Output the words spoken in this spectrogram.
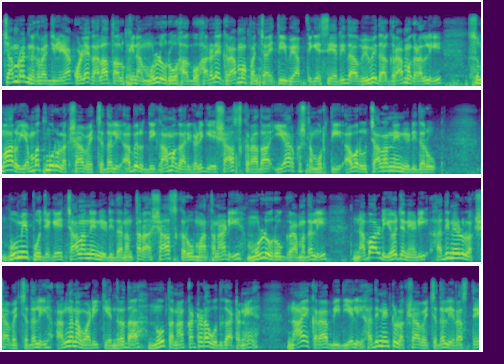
ಚಾಮರಾಜನಗರ ಜಿಲ್ಲೆಯ ಕೊಳ್ಳೇಗಾಲ ತಾಲೂಕಿನ ಮುಳ್ಳೂರು ಹಾಗೂ ಹರಳೆ ಗ್ರಾಮ ಪಂಚಾಯಿತಿ ವ್ಯಾಪ್ತಿಗೆ ಸೇರಿದ ವಿವಿಧ ಗ್ರಾಮಗಳಲ್ಲಿ ಸುಮಾರು ಎಂಬತ್ತ್ಮೂರು ಲಕ್ಷ ವೆಚ್ಚದಲ್ಲಿ ಅಭಿವೃದ್ಧಿ ಕಾಮಗಾರಿಗಳಿಗೆ ಶಾಸಕರಾದ ಎ ಆರ್ ಕೃಷ್ಣಮೂರ್ತಿ ಅವರು ಚಾಲನೆ ನೀಡಿದರು. ಭೂಮಿ ಪೂಜೆಗೆ ಚಾಲನೆ ನೀಡಿದ ನಂತರ ಶಾಸಕರು ಮಾತನಾಡಿ, ಮುಳ್ಳೂರು ಗ್ರಾಮದಲ್ಲಿ ನಬಾರ್ಡ್ ಯೋಜನೆಯಡಿ ಹದಿನೇಳು ಲಕ್ಷ ವೆಚ್ಚದಲ್ಲಿ ಅಂಗನವಾಡಿ ಕೇಂದ್ರದ ನೂತನ ಕಟ್ಟಡ ಉದ್ಘಾಟನೆ, ನಾಯಕರ ಬೀದಿಯಲ್ಲಿ ಹದಿನೆಂಟು ಲಕ್ಷ ವೆಚ್ಚದಲ್ಲಿ ರಸ್ತೆ,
